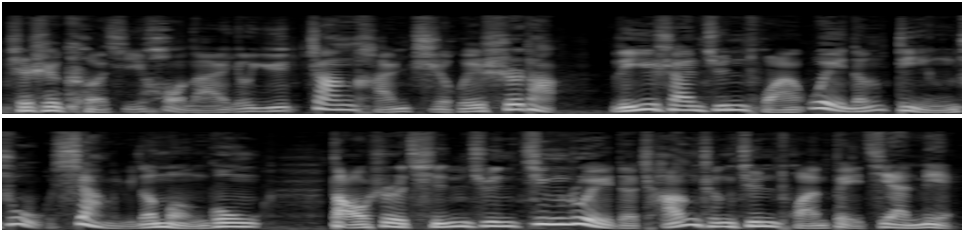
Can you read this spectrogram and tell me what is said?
只是可惜，后来由于章邯指挥失当，骊山军团未能顶住项羽的猛攻，导致秦军精锐的长城军团被歼灭。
